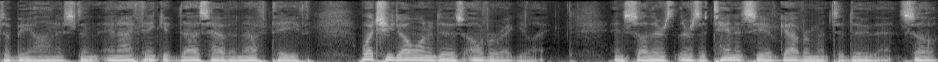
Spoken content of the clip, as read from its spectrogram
to be honest, and, and I think it does have enough teeth. What you don't want to do is overregulate and so there's there's a tendency of government to do that. So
